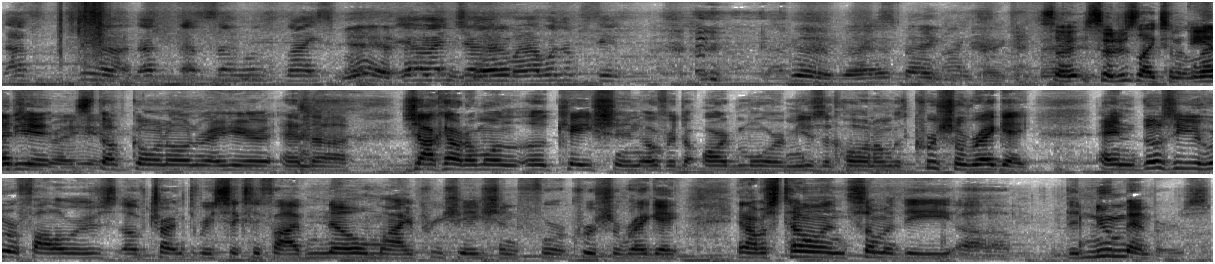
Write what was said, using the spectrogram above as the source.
That's yeah, that that song was nice. Man. Yeah, yeah, I thank you, enjoyed it, man. I was upstairs. Good, man. Nice, Thank you. Thank you. So, so there's like some The ambient right stuff going on right here, and uh, Jacques Howard. I'm on location over at the Ardmore Music Hall, and I'm with Crucial Reggae. And those of you who are followers of Trenton 365 know my appreciation for Crucial Reggae. And I was telling some of the uh, the new members,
